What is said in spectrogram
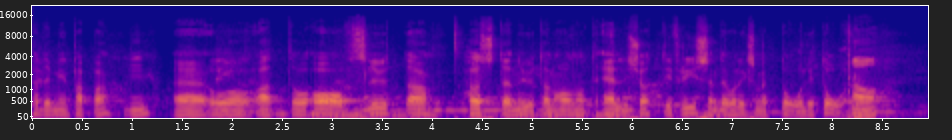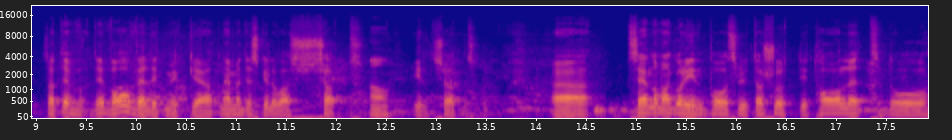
hade min pappa. Eh, och att avsluta hösten utan att ha något älgkött i frysen, det var liksom ett dåligt år. Ja, Så att det, det var väldigt mycket att nej, men det skulle vara kött, ja, viltkött. Eh, sen om man går in på slutet av 70-talet då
